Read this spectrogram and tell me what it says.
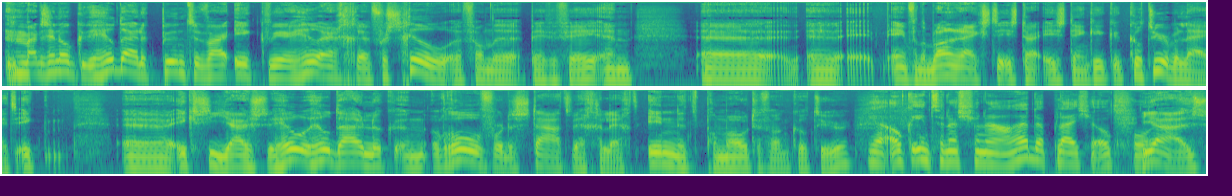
maar er zijn ook heel duidelijk punten waar ik weer heel erg eh, verschil eh, van de PVV. En eh, eh, een van de belangrijkste is daar is denk ik cultuurbeleid. Ik, eh, ik zie juist heel, heel duidelijk een rol voor de staat weggelegd in het promoten van cultuur. Ja, ook internationaal, hè? daar pleit je ook voor. Ja, dus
